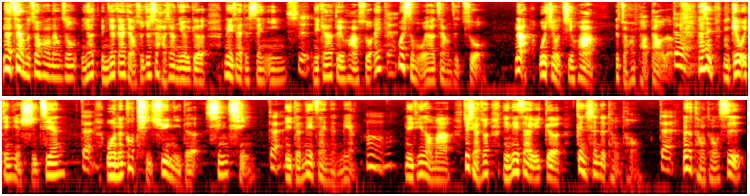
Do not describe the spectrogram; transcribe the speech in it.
那这样的状况当中，你要你要跟他讲说，就是好像你有一个内在的声音，是你跟他对话说，哎，为什么我要这样子做？那我已经有计划要转换跑道了，对。但是你给我一点点时间，对，我能够体恤你的心情，对，你的内在能量，嗯，你听懂吗？就想说你内在有一个更深的彤彤，对，那个彤彤是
